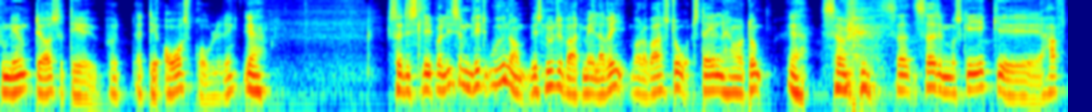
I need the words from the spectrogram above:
Du nævnte det også, at det, er at det er oversprogligt, ikke? Ja. Så det slipper ligesom lidt udenom. Hvis nu det var et maleri, hvor der bare stod, at Stalin han var dum, Ja. så, så, så havde det måske ikke øh, haft...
